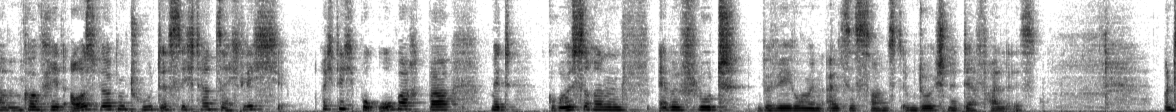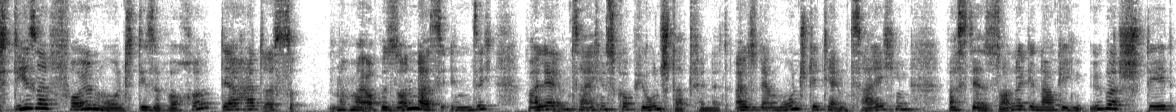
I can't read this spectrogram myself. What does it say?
ähm, konkret auswirken tut es sich tatsächlich richtig beobachtbar mit größeren Ebbeflutbewegungen, als es sonst im Durchschnitt der Fall ist. Und dieser Vollmond diese Woche, der hat es nochmal auch besonders in sich, weil er im Zeichen Skorpion stattfindet. Also der Mond steht ja im Zeichen, was der Sonne genau gegenübersteht.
